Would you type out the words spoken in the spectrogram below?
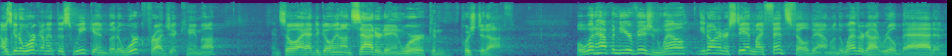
I was going to work on it this weekend, but a work project came up, and so I had to go in on Saturday and work and pushed it off. Well, what happened to your vision? Well, you don't understand. My fence fell down when the weather got real bad, and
